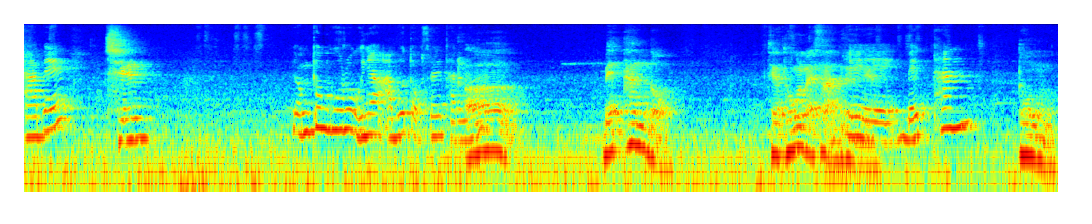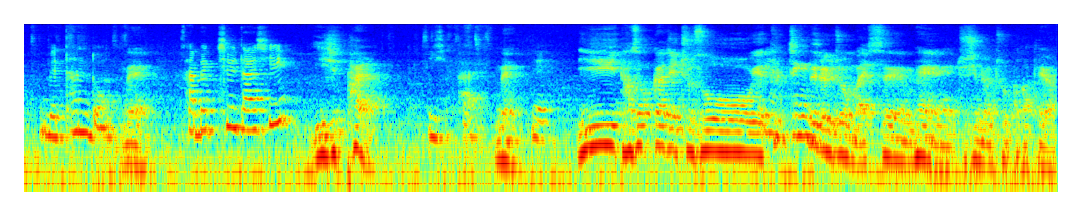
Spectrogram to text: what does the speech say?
400 7 영통구로 그냥 아무것도 없어요 다른 거. 아, 메탄동 제가 동을 말씀 안 드렸네요. 예, 메탄 동. 메탄동 네. 407-28. 28. 네. 네. 이 다섯 가지 주소의 특징들을 좀 말씀해 주시면 좋을 것 같아요.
